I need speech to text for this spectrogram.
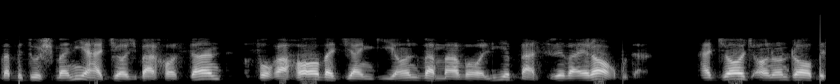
و به دشمنی حجاج برخواستند فقها و جنگیان و موالی بصره و عراق بودند. حجاج آنان را به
